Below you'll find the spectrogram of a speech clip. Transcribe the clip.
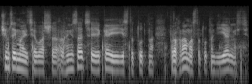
чим займається ваша організація? Яка її статутна програма, статутна діяльність?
